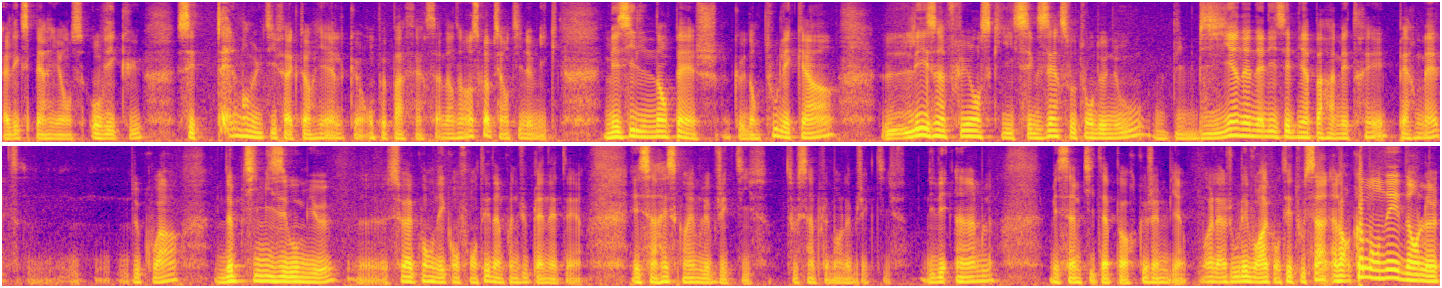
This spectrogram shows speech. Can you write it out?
à l'expérience, au vécu. C'est tellement multifactoriel qu'on ne peut pas faire ça. Dans un horoscope, c'est antinomique. Mais il n'empêche que dans tous les cas, les influences qui s'exercent autour de nous, bien analysées, bien paramétrées, permettent de quoi D'optimiser au mieux euh, ce à quoi on est confronté d'un point de vue planétaire. Et ça reste quand même l'objectif, tout simplement l'objectif. Il est humble, mais c'est un petit apport que j'aime bien. Voilà, je voulais vous raconter tout ça. Alors, comme on est dans le...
